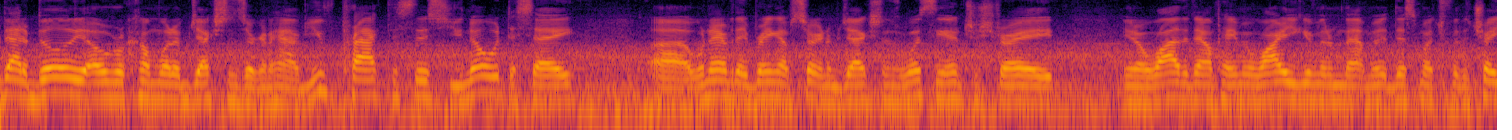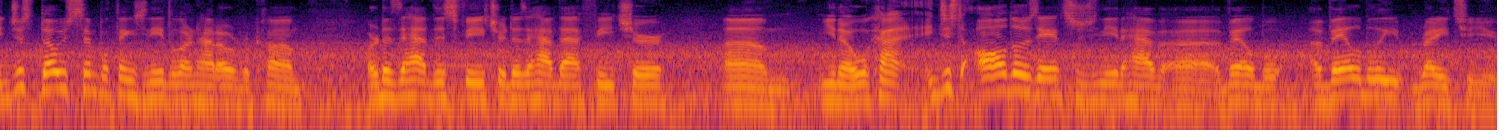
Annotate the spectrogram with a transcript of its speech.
that ability to overcome what objections they're going to have. You've practiced this, you know what to say. Uh, whenever they bring up certain objections, what's the interest rate? You know, why the down payment? Why are you giving them that this much for the trade? Just those simple things you need to learn how to overcome. Or does it have this feature? Does it have that feature? Um, you know, what kind? Just all those answers you need to have uh, available, availably ready to you.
